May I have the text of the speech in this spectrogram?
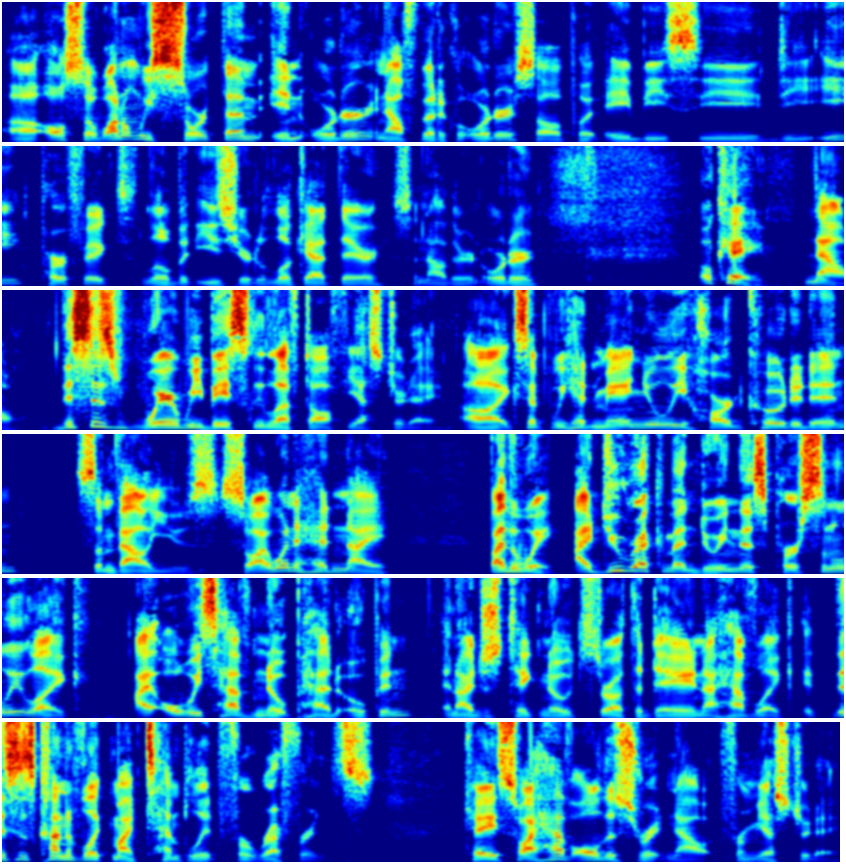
Uh, also, why don't we sort them in order, in alphabetical order? So I'll put A, B, C, D, E. Perfect. A little bit easier to look at there. So now they're in order. Okay, now this is where we basically left off yesterday, uh, except we had manually hard coded in some values. So I went ahead and I, by the way, I do recommend doing this personally. Like I always have Notepad open and I just take notes throughout the day, and I have like it, this is kind of like my template for reference. Okay, so I have all this written out from yesterday.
